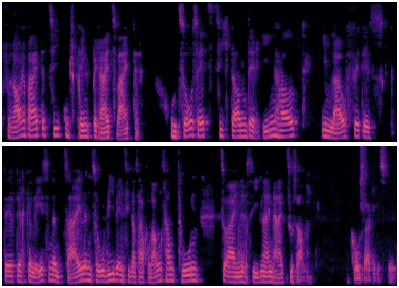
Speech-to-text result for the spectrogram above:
verarbeitet sie und springt bereits weiter. Und so setzt sich dann der Inhalt im Laufe des, der, der gelesenen Zeilen, so wie wenn Sie das auch langsam tun, zu einer Sinneinheit zusammen. Großartiges Bild.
